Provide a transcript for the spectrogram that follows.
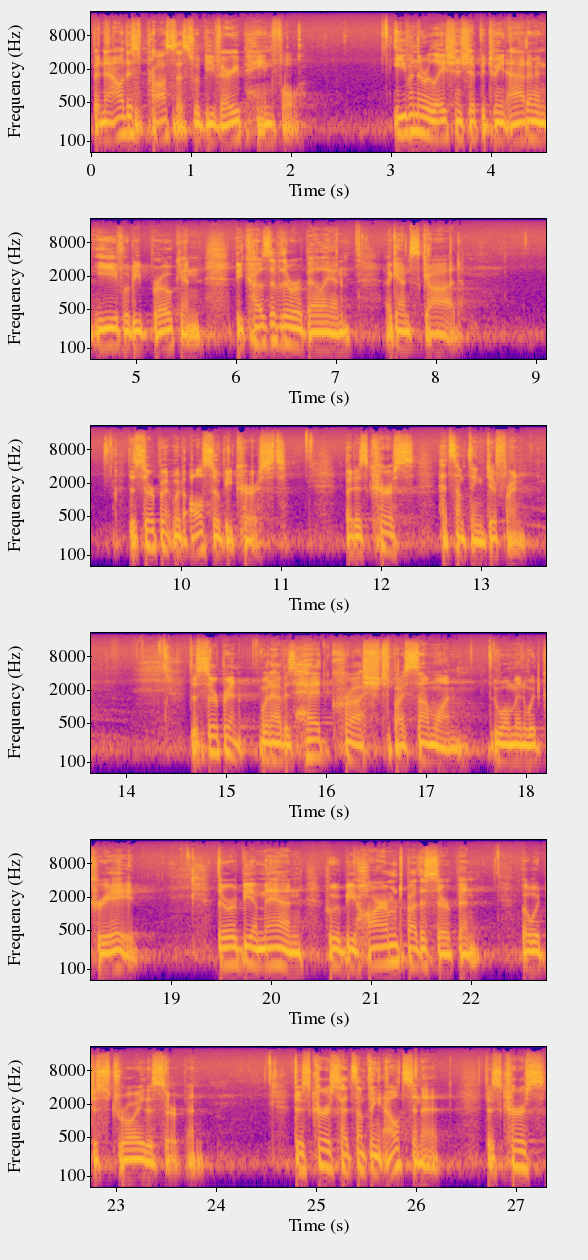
but now this process would be very painful. Even the relationship between Adam and Eve would be broken because of the rebellion against God. The serpent would also be cursed, but his curse had something different. The serpent would have his head crushed by someone the woman would create. There would be a man who would be harmed by the serpent, but would destroy the serpent. This curse had something else in it. This curse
